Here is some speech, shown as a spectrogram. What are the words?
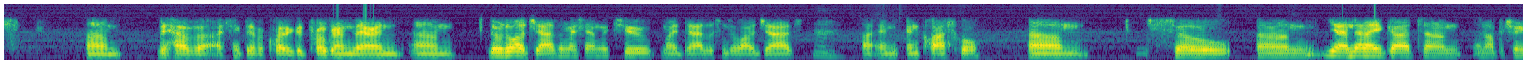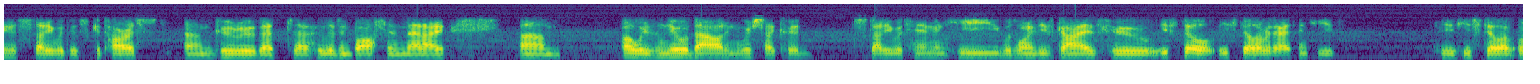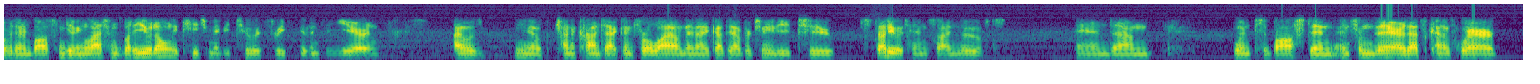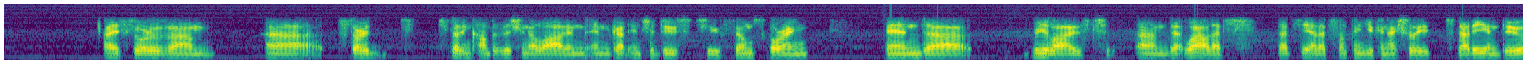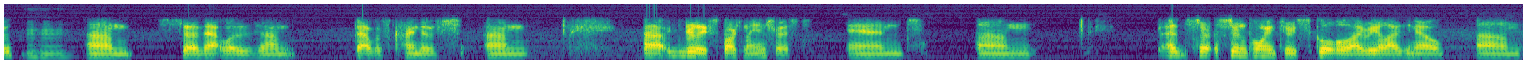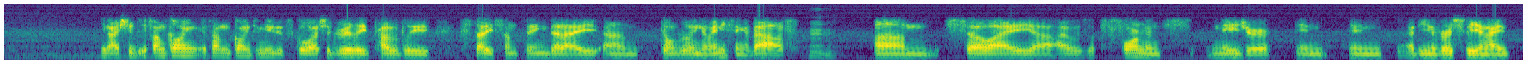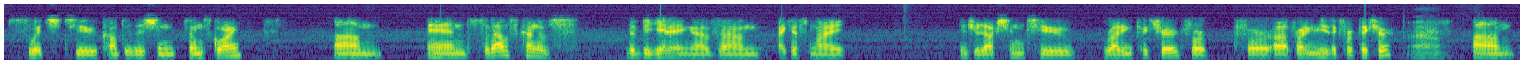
Um, they have, a, I think they have a quite a good program there, and um, there was a lot of jazz in my family too. My dad listened to a lot of jazz hmm. uh, and and classical. Um, so um, yeah, and then I got um, an opportunity to study with this guitarist um, guru that uh, who lives in Boston that I um, always knew about and wished I could study with him, and he was one of these guys who he's still he's still over there. I think he's he, he's still over there in Boston giving lessons, but he would only teach maybe two or three students a year. And I was, you know, trying to contact him for a while, and then I got the opportunity to study with him, so I moved and um, went to Boston. And from there, that's kind of where I sort of um, uh, started studying composition a lot and, and got introduced to film scoring and uh, realized um, that wow, that's that's yeah, that's something you can actually study and do. Mm-hmm. Um, so that was um, that was kind of um, uh, really sparked my interest, and um, at a certain point through school, I realized, you know, um, you know, I should if I'm going if I'm going to music school, I should really probably study something that I um, don't really know anything about. Hmm. Um, so I uh, I was a performance major in in at the university, and I switched to composition film scoring. Um, and so that was kind of the beginning of um, I guess my introduction to writing picture for for uh, writing music for picture. Wow. Um,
